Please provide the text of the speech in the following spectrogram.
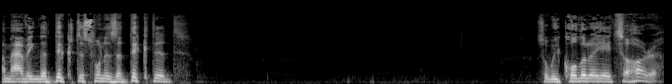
I'm having addict, this one is addicted. So we call it a yetzer hara.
